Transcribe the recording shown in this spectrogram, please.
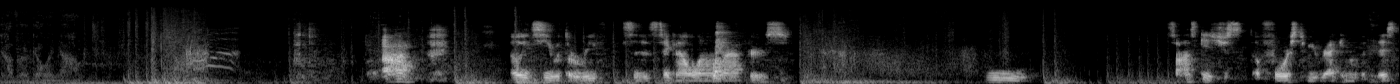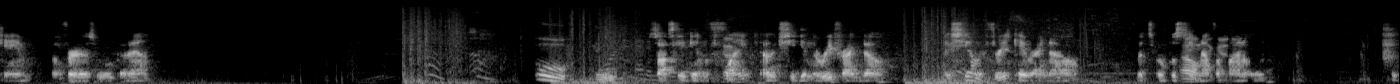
Cover going out. Ah! LHC with the reflexes, taking out one of the Raptors. Ooh. Sasuke is just a force to be reckoned with this game, but first will go down. Ooh. Ooh. Sasuke getting flanked. Oh, she getting the refrag though. LHC on the 3k right now, but Squimple's taking oh out the final one. Yeah.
